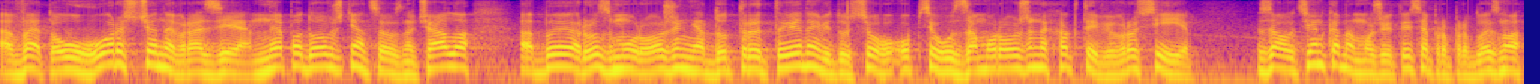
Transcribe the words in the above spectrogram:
вето Угорщини. В разі неподовження це означало аби розмороження до третини від усього обсягу заморожених активів Росії. За оцінками може йтися про приблизно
